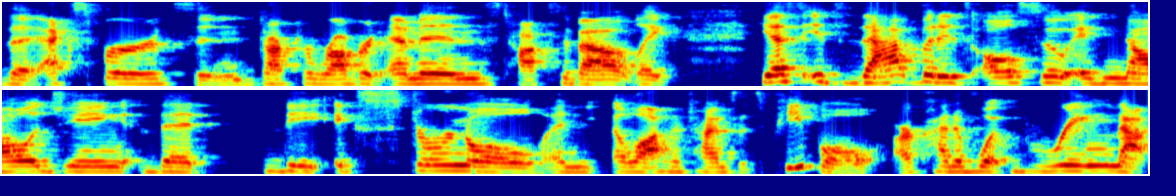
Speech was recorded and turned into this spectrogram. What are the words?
the experts, and Dr. Robert Emmons talks about like, yes, it's that, but it's also acknowledging that the external and a lot of times it's people are kind of what bring that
